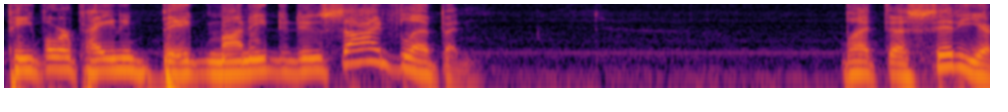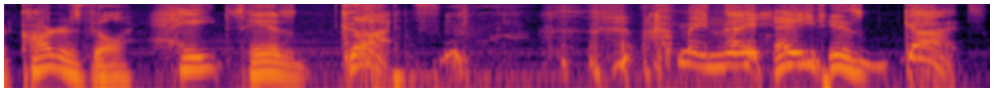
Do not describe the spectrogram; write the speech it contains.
People are paying him big money to do sign flipping. But the city of Cartersville hates his guts. I mean, they hate his guts.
